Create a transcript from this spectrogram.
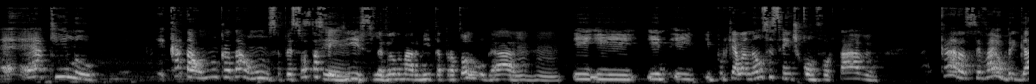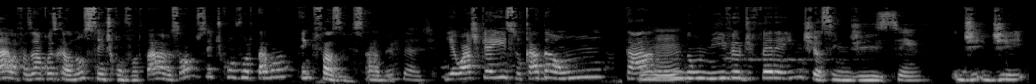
é, é aquilo. E cada um, cada um. Se a pessoa tá Sim. feliz, levando marmita para todo lugar, uhum. e, e, e, e, porque ela não se sente confortável, cara, você vai obrigar ela a fazer uma coisa que ela não se sente confortável? Se ela não se sente confortável, ela não tem que fazer, sabe? Verdade. E eu acho que é isso, cada um tá uhum. num nível diferente, assim, de, Sim. de, de,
